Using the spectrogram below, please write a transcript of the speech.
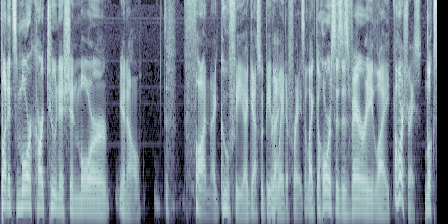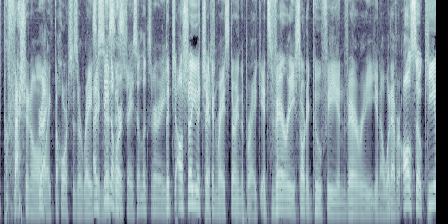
but it's more cartoonish and more, you know, fun, like goofy. I guess would be the Right. way to phrase it. Like the horses is very like A horse race. looks professional. Right. Like the horses are racing. I've seen This the is- horse race. It looks very. The, I'll show you a chicken race during the break. It's very sort of goofy and very, you know, whatever. Also, key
